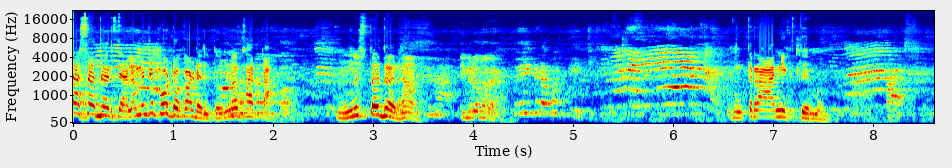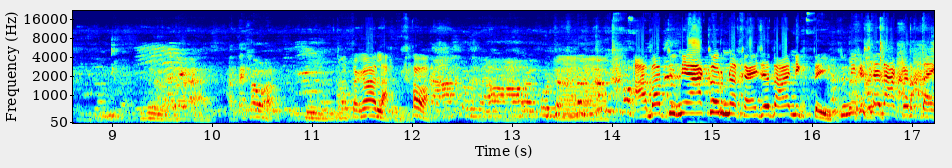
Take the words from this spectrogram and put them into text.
तसा धर त्याला म्हणजे फोटो काढेल तो न खाता. नुसतं धर हा. इकडे बघा. तू इकडे बघ की. नंतर आ निघते मग. आता खावा. हम्म, आता घाला खावा. हा. आबा तुम्ही आ करू नका ह्याच्यात आ निघतंय. तुम्ही कशाला आ करताय?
